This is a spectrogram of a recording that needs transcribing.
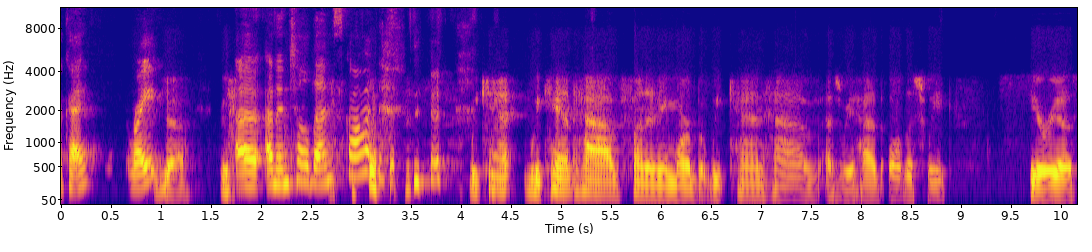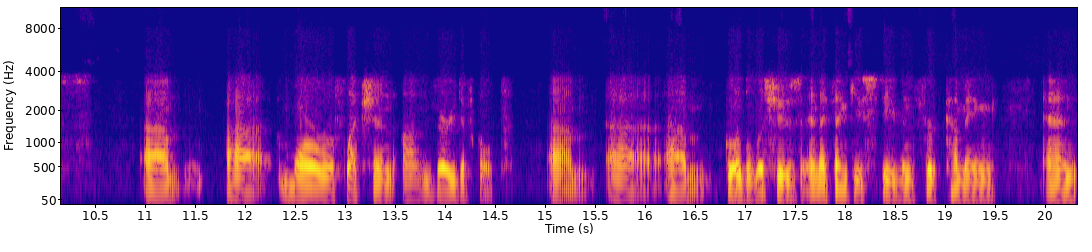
Okay, right? Yeah. Uh, and until then, Scott, we can't we can't have fun anymore, but we can have, as we had all this week, serious um, uh, moral reflection on very difficult um, uh, um, global issues. And I thank you, Stephen, for coming and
